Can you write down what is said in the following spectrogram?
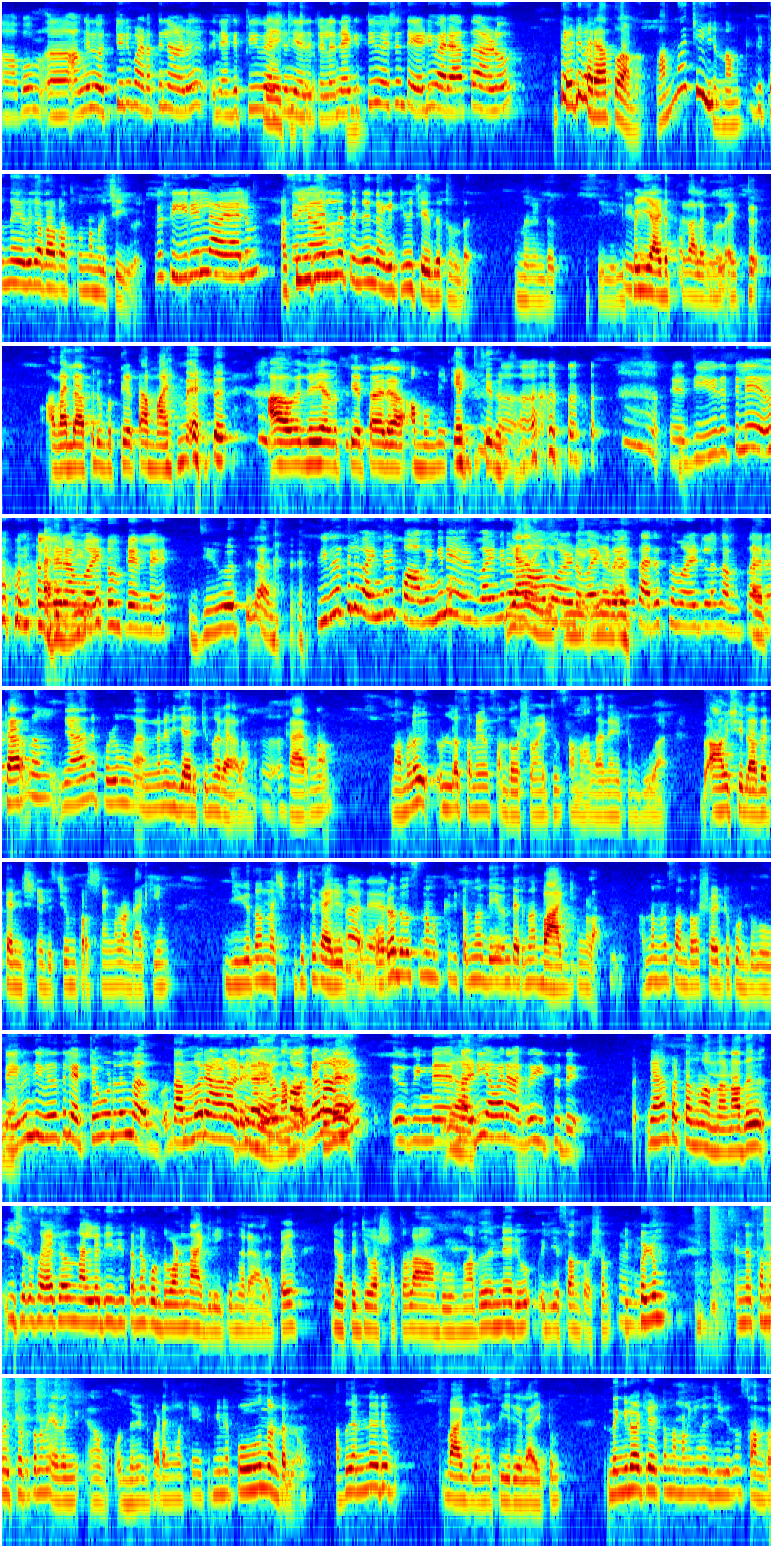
അപ്പം അങ്ങനെ ഒറ്റൊരു പടത്തിലാണ് നെഗറ്റീവ് വേഷം ചെയ്തിട്ടുള്ളത്. നെഗറ്റീവ് വേഷം തേടി വരാത്തതാണോ? തേടി വരാത്തതാണ്. വന്നാൽ ചെയ്യും. നമുക്ക് കിട്ടുന്ന ഏത് കഥാപാത്രവും നമ്മൾ ചെയ്യുമല്ലോ. ഇപ്പൊ സീരിയലിലായാലും സീരിയലിന് പിന്നെ നെഗറ്റീവ് ചെയ്തിട്ടുണ്ട്. ഒന്ന് രണ്ട് സീരിയൽ. ഇപ്പൊ ഈ അടുത്ത കാലങ്ങളിലായിട്ട് വല്ലാത്തൊരു വൃത്തികെട്ട അമ്മായിമ്മയായിട്ട് ആ വലിയ വൃത്തികെട്ട ഒരു അമ്മമ്മയൊക്കെ ആയിട്ട് ചെയ്തിട്ടുണ്ട്. ജീവിതത്തിൽ നല്ലൊരു അമ്മായി അമ്മയല്ലേ? ജീവിതത്തിലാണ് ജീവിതത്തിൽ ഭയങ്കര പാവം. ഇങ്ങനെ ഭയങ്കര പാവമാണ്. സരസമായിട്ടുള്ള സംസാരം. കാരണം ഞാൻ എപ്പോഴും അങ്ങനെ വിചാരിക്കുന്ന ഒരാളാണ്. കാരണം നമ്മൾ ഉള്ള സമയം സന്തോഷമായിട്ടും സമാധാനമായിട്ടും പോവാൻ ആവശ്യമില്ലാതെ ടെൻഷൻ അടിച്ചും പ്രശ്നങ്ങൾ ഉണ്ടാക്കിയും ജീവിതം നശിപ്പിച്ചിട്ട് കാര്യമില്ല. ഓരോ ദിവസം നമുക്ക് കിട്ടുന്ന ദൈവം തരുന്ന ഭാഗ്യങ്ങളാണ് അത് നമ്മൾ സന്തോഷമായിട്ട് കൊണ്ടുപോകും ദൈവം ജീവിതത്തിൽ ഏറ്റവും കൂടുതൽ തന്ന ഒരാളാണ്. മകളാണ് പിന്നെ നടിയാവാൻ ആഗ്രഹിച്ചത്. ഞാൻ പെട്ടെന്ന് വന്നാണ്. അത് ഈശ്വര സഹായിച്ച അത് നല്ല രീതിയിൽ തന്നെ കൊണ്ടുപോകണം എന്ന് ആഗ്രഹിക്കുന്ന ഒരാളെ. ഇപ്പം ഇരുപത്തഞ്ച് വർഷത്തോളം ആകാൻ പോകുന്നു അത് തന്നെ ഒരു വലിയ സന്തോഷം. ഇപ്പോഴും എന്നെ സംബന്ധിച്ചിടത്തോളം ഏതെങ്കിലും ഒന്ന് രണ്ട് പടങ്ങളൊക്കെ ആയിട്ട് ഇങ്ങനെ പോകുന്നുണ്ടല്ലോ. അത് തന്നെ ഒരു ഭാഗ്യമാണ് സീരിയലായിട്ടും. എന്തെങ്കിലുമൊക്കെ ആയിട്ട് നമ്മളിങ്ങനെ ജീവിതം സന്തോഷം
